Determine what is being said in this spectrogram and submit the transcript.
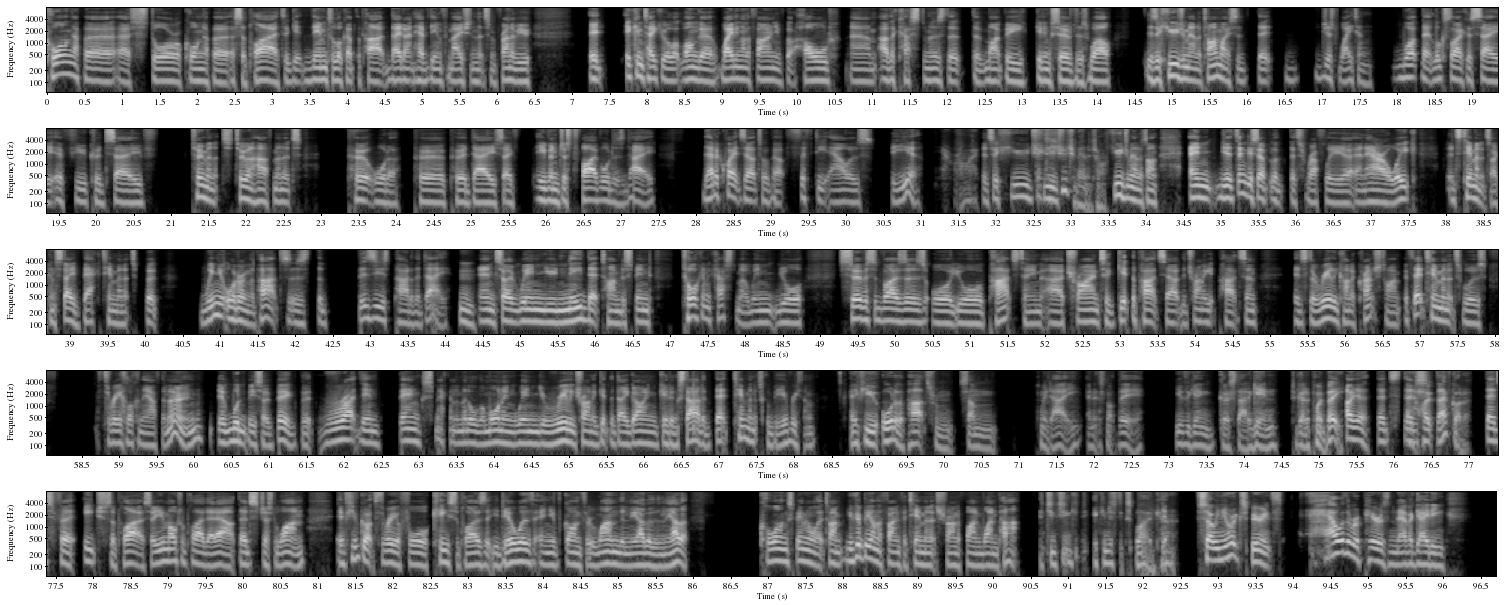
Calling up a, a store or calling up a, a supplier to get them to look up the part, they don't have the information that's in front of you. It it can take you a lot longer waiting on the phone. You've got hold um, other customers that that might be getting served as well. There's a huge amount of time wasted that just waiting. What that looks like is say if you could save two minutes, two and a half minutes per order per per day, say even just five orders a day, that equates out to about 50 hours a year. Yeah, right. It's a huge, That's a huge, huge amount of time. huge amount of time. And you think to yourself, look, that's roughly uh, an hour a week. It's 10 minutes. I can stay back 10 minutes. But when you're ordering the parts is the busiest part of the day. Mm. And so when you need that time to spend talking to customer, when your service advisors or your parts team are trying to get the parts out, they're trying to get parts in, it's the really kind of crunch time. If that 10 minutes was three o'clock in the afternoon, it wouldn't be so big. But right then, bang, smack in the middle of the morning when you're really trying to get the day going getting started, that 10 minutes could be everything. And if you order the parts from some point A and it's not there, you've again got to start again to go to point B Oh, yeah, that's, and that's, hope they've got it. that's for each supplier. So you multiply that out, that's just one. If you've got three or four key suppliers that you deal with and you've gone through one, then the other, then the other, calling, spending all that time, you could be on the phone for 10 minutes trying to find one part. It, it- can just explode, can't it? So, in your experience, how are the repairers navigating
